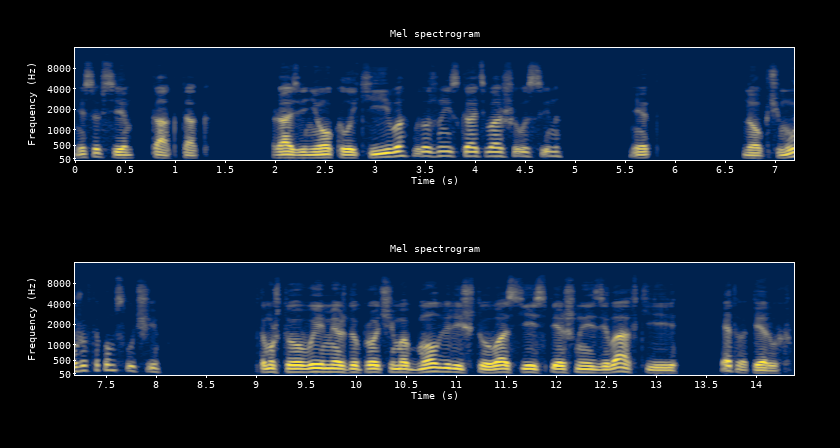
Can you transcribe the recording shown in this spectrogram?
Не совсем. Как так? Разве не около Киева вы должны искать вашего сына? Нет. Но почему же в таком случае? Потому что вы, между прочим, обмолвились, что у вас есть спешные дела в Киеве. Это во-первых.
